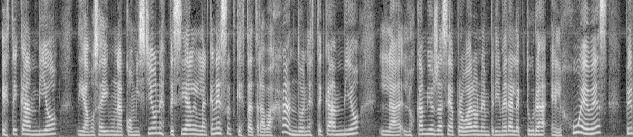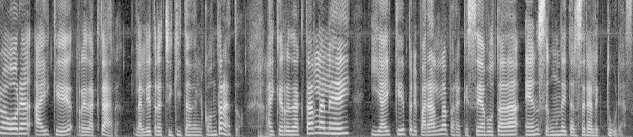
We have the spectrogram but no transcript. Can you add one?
Este cambio, digamos, hay una comisión especial en la Knesset que está trabajando en este cambio. La- los cambios ya se aprobaron en primera lectura el jueves, pero ahora hay que redactar la letra chiquita del contrato. Hay que redactar la ley y hay que prepararla para que sea votada en segunda y tercera lecturas.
